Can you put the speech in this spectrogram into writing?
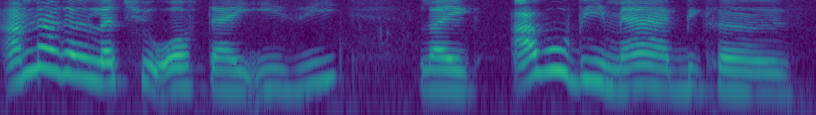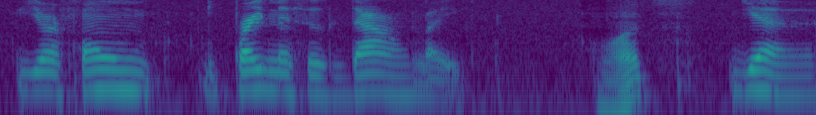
I'm not gonna let you off that easy. Like, I will be mad because your phone brightness is down. Like, What? yeah.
